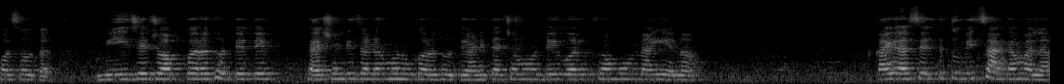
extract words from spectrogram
फसवतात. मी जे जॉब करत होते ते फॅशन डिझायनर म्हणून करत होते आणि त्याच्यामध्ये वर्क फ्रॉम होम नाही आहे ना. काही असेल तर तुम्हीच सांगा मला.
